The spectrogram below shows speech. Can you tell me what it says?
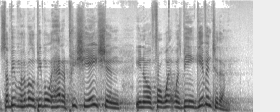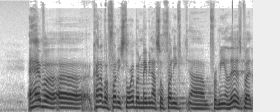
Some people some of those people had appreciation, you know, for what was being given to them. I have a, a kind of a funny story, but maybe not so funny um, for me and Liz, but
